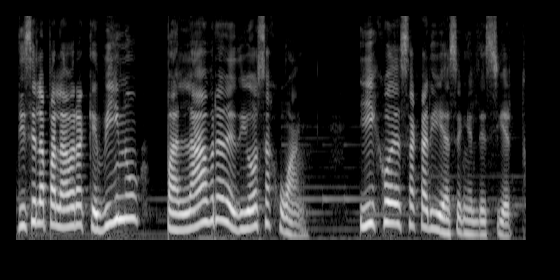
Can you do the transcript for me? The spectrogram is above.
dice la palabra que vino palabra de Dios a Juan, hijo de Zacarías en el desierto,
